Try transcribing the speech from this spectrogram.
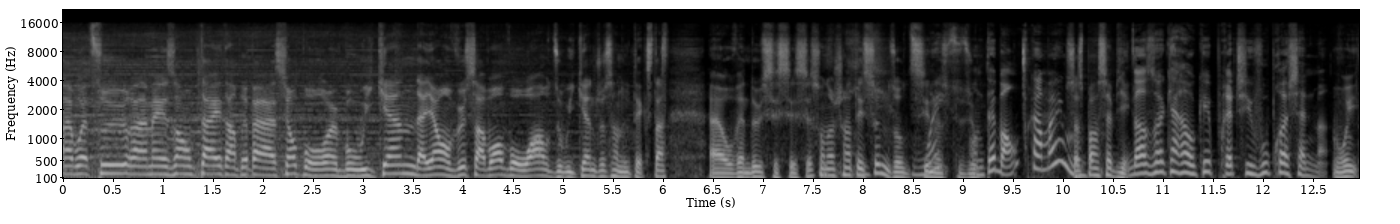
la voiture, à la maison, peut-être en préparation pour un beau week-end. D'ailleurs, on veut savoir vos wow du week-end juste en nous textant euh, au 22 666. On a chanté ça, nous autres, ici, dans le studio. on était bon quand même. Ça se passait bien. Dans un karaoké près de chez vous prochainement. Oui,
